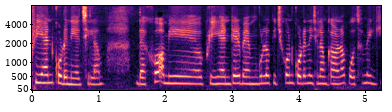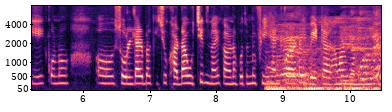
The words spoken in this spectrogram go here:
ফ্রি হ্যান্ড করে নিয়েছিলাম। দেখো, আমি ফ্রি হ্যান্ডের ব্যায়ামগুলো কিছুক্ষণ করে নিয়েছিলাম, কেননা প্রথমে গিয়ে কোনো শোল্ডার বা কিছু খাটা উচিত নয়, কেননা প্রথমে ফ্রি হ্যান্ড করাটাই বেটার আমার মনে হয়।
